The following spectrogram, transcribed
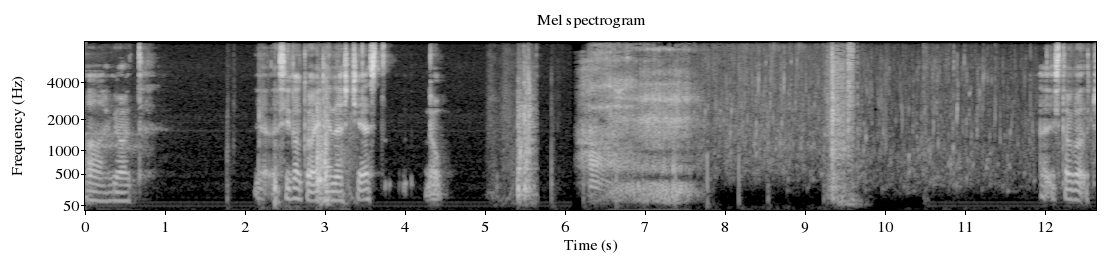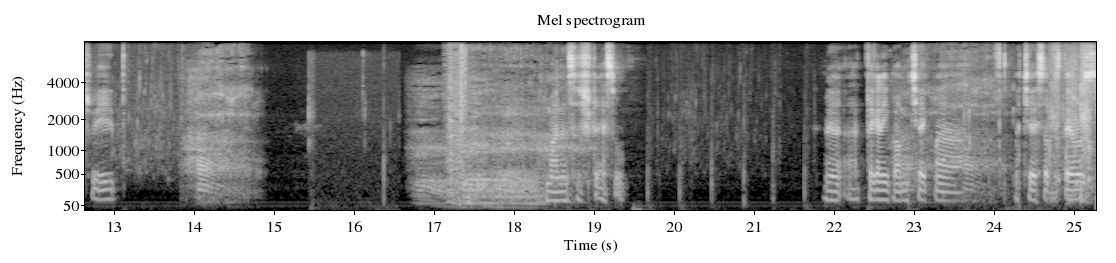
oh my god. Yeah, let's see if I've got any in this chest. Nope. I still got the trade. Man, this is stressful. Oh. Yeah, I think I need to go and check my my chest upstairs.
